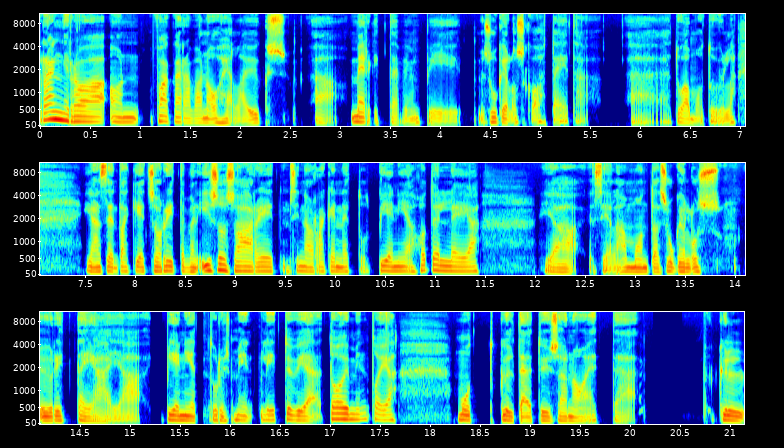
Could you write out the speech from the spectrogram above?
Rangiroa on Fakaravan ohella yksi merkittävimpiä sukelluskohteita tuomotuilla. Ihan sen takia, että se on riittävän iso saari, siinä on rakennettu pieniä hotelleja ja siellä on monta sukellusyrittäjää ja pieniä turismiin liittyviä toimintoja. Mutta kyllä täytyy sanoa, että kyllä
